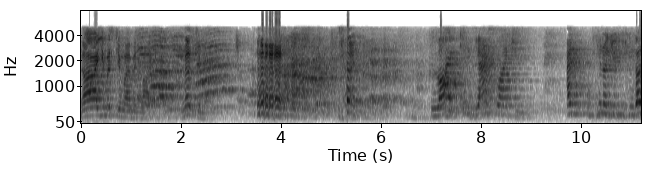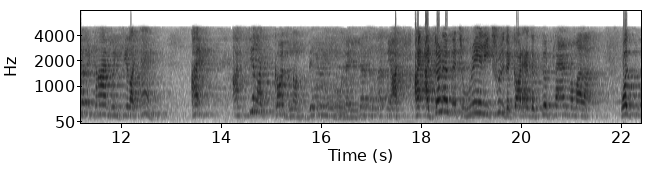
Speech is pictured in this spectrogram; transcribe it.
No, you missed your moment, Mike. You missed your moment. life can gaslight you and, you know, you, you can go through times where you feel like, man, I, I feel like God's not there anymore, that He doesn't love me. I, I, I don't know if it's really true that God has a good plan for my life. Well,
